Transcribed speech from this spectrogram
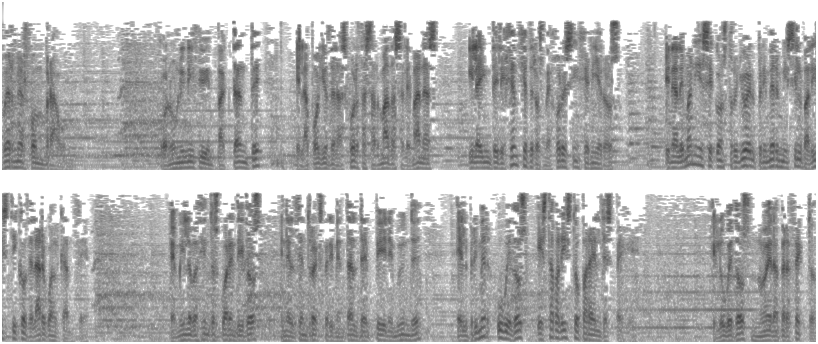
Werner von Braun. Con un inicio impactante, el apoyo de las Fuerzas Armadas alemanas y la inteligencia de los mejores ingenieros, en Alemania se construyó el primer misil balístico de largo alcance. En 1942, en el centro experimental de Peenemünde, el primer V2 estaba listo para el despegue. El V2 no era perfecto,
